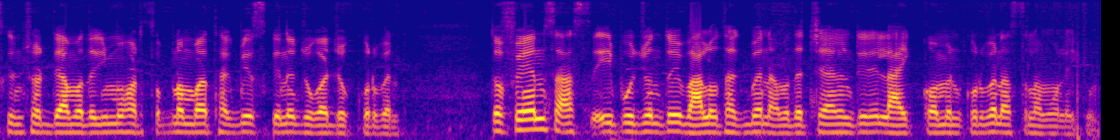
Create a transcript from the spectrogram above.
স্ক্রিনশট দিয়ে আমাদের ইমো, হোয়াটসঅ্যাপ নাম্বার থাকবে স্ক্রিনে যোগাযোগ করবেন। তো ফ্রেন্ডস আজ এই পর্যন্তই। ভালো থাকবেন। আমাদের চ্যানেলটি লাইক কমেন্ট করবেন। আসসালামু আলাইকুম।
